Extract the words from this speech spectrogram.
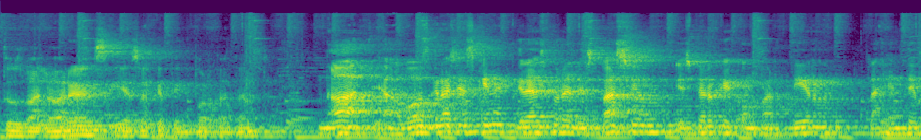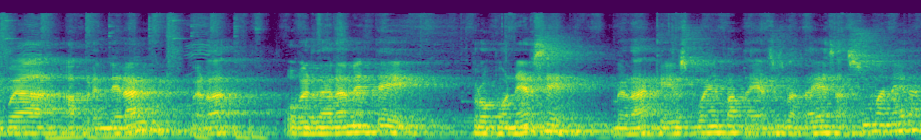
tus valores y eso que te importa tanto. No, a vos gracias Kenneth, gracias por el espacio y espero que compartir la gente pueda aprender algo, ¿verdad? O verdaderamente proponerse ¿verdad? Que ellos pueden batallar sus batallas a su manera,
